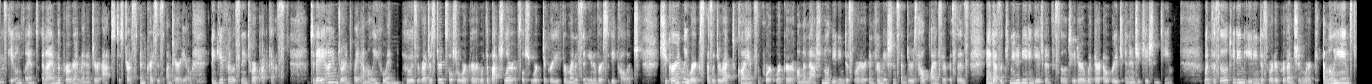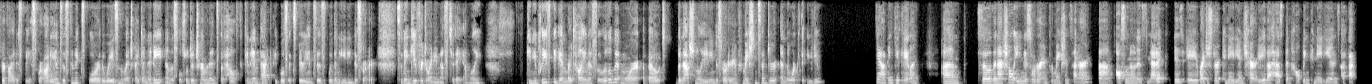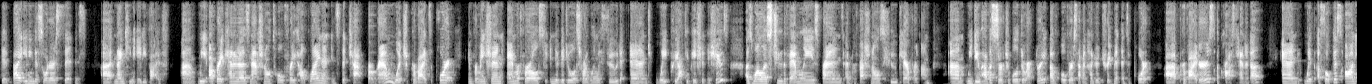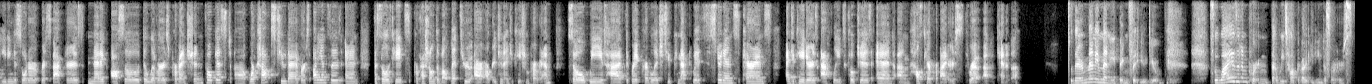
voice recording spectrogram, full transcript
My Plant, and I am the Program Manager at Distress and Crisis Ontario. Thank you for listening to our podcast. Today, I am joined by Emily Huynh, who is a registered social worker with a Bachelor of Social Work degree from Renison University College. She currently works as a direct client support worker on the National Eating Disorder Information Center's Helpline Services and as a community engagement facilitator with their outreach and education team. When facilitating eating disorder prevention work, Emily aims to provide a space where audiences can explore the ways in which identity and the social determinants of health can impact people's experiences with an eating disorder. So thank you for joining us today, Emily. Can you please begin by telling us a little bit more about the National Eating Disorder Information Center and the work that you do? Yeah, thank you, Caitlin. Um, so the National Eating Disorder Information Center, um, also known as NEDIC, is a registered Canadian charity that has been helping Canadians affected by eating disorders since uh, 1985. Um, we operate Canada's national toll-free helpline and instant chat program, which provides support information and referrals to individuals struggling with food and weight preoccupation issues, as well as to the families, friends, and professionals who care for them. Um, we do have a searchable directory of over 700 treatment and support uh, providers across Canada. And with a focus on eating disorder risk factors, NEDIC also delivers prevention-focused uh, workshops to diverse audiences and facilitates professional development through our outreach and education program. So we've had the great privilege to connect with students, parents, educators, athletes, coaches, and um, healthcare providers throughout uh, Canada. So there are many, many things that you do. So why is it important that we talk about eating disorders?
